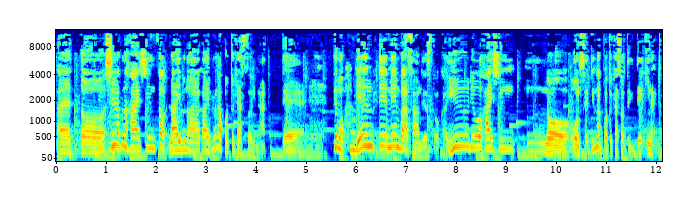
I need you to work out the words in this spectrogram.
えっうんと、うん収録の配信とライブのアーカイブがポッドキャストになって、でもう、ん限定メンバーさんですとか、有料配信の音声っていうのは、ポッドキャストでできないと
